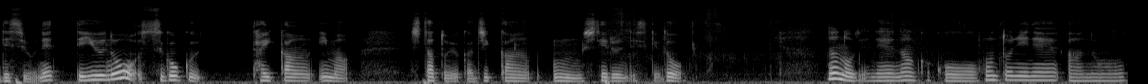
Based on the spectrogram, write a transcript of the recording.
ですよねっていうのをすごく体感今したというか実感、うん、してるんですけどなのでねなんかこう本当にねあの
